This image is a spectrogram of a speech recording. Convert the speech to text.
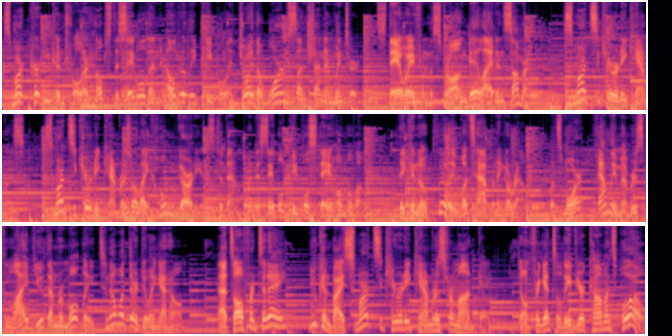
Smart curtain controller helps disabled and elderly people enjoy the warm sunshine in winter and stay away from the strong daylight in summer. Smart security cameras. Smart security cameras are like home guardians to them when disabled people stay home alone. They can know clearly what's happening around. What's more, family members can live view them remotely to know what they're doing at home. That's all for today. You can buy smart security cameras from ANNKE. Don't forget to leave your comments below.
